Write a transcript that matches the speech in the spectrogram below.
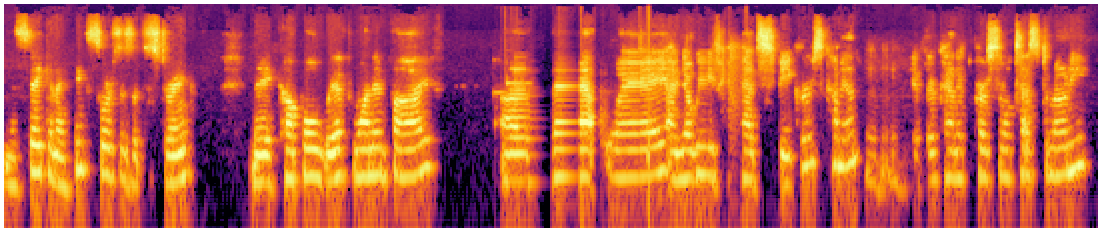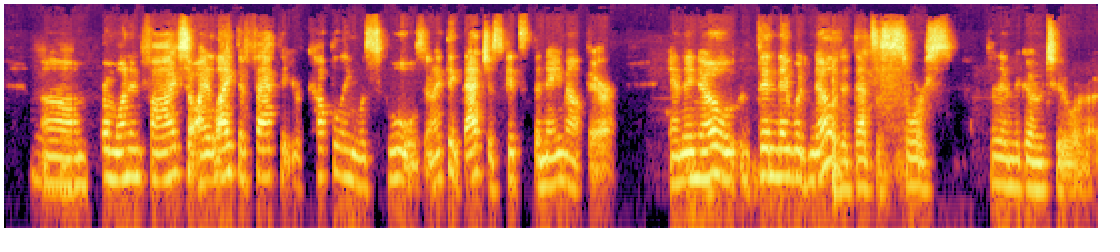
mistaken, I think sources of strength may couple with one in five. Uh, that way, I know we've had speakers come in, mm-hmm. if they're kind of personal testimony mm-hmm. um, from one in five. So I like the fact that you're coupling with schools, and I think that just gets the name out there. And they know, then they would know that that's a source for them to go to or,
